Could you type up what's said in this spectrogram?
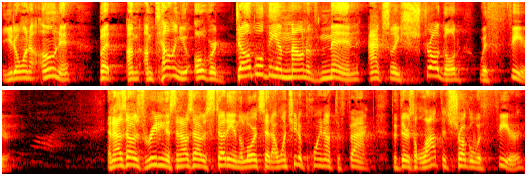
You don't want to own it, but I'm, I'm telling you, over double the amount of men actually struggled with fear. And as I was reading this and as I was studying, the Lord said, I want you to point out the fact that there's a lot that struggle with fear.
